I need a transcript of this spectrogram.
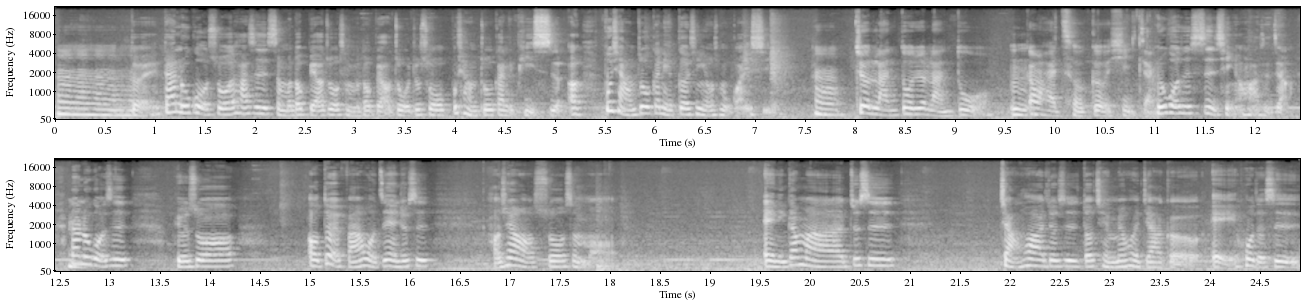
嗯嗯嗯。对，但如果说他是什么都不要做，什么都不要做，我就说不想做，干你屁事。呃，不想做跟你的个性有什么关系？嗯，就懒惰就懒惰，嗯，干嘛还扯个性这样？如果是事情的话是这样，那如果是比如说，哦对，反正我之前就是。好像有说什么，哎，你干嘛就是讲话就是都前面会加个哎，或者是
